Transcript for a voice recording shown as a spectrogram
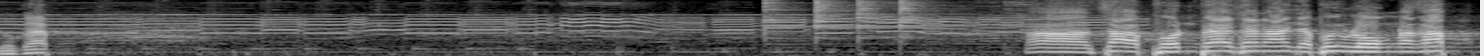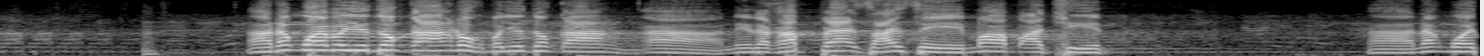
ดูครับทราบผลแพ้ชนะอย่าเพิ่งลงนะครับนักมวยมายืนตรงกลางลูกมายืนตรงกลางอ่านี่นะครับแปะสายสี่มอบอาชีพอ่านักมวย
